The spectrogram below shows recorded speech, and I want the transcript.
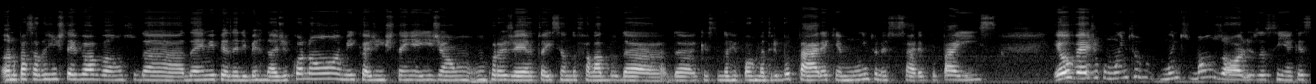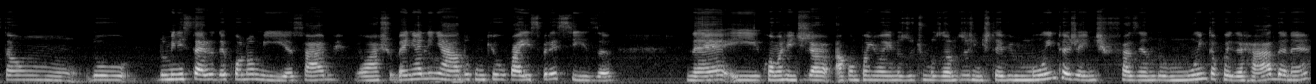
Ano passado a gente teve o avanço da, da MP da Liberdade Econômica, a gente tem aí já um, um projeto aí sendo falado da, da questão da reforma tributária, que é muito necessária para o país. Eu vejo com muito, muitos bons olhos assim a questão do, do Ministério da Economia, sabe? Eu acho bem alinhado com o que o país precisa né? E como a gente já acompanhou aí nos últimos anos, a gente teve muita gente fazendo muita coisa errada, né?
